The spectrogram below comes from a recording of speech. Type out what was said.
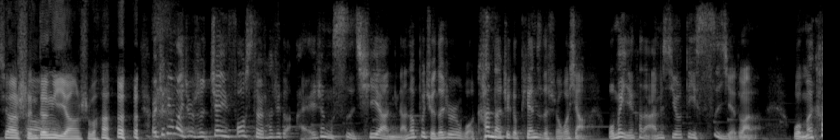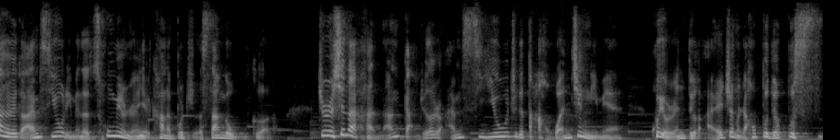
像神灯一样，是吧？而且另外就是 Jane Foster 她这个癌症四期啊，你难道不觉得就是我看到这个片子的时候，我想我们已经看到 MCU 第四阶段了，我们看到这个 MCU 里面的聪明人也看了不止三个五个了，就是现在很难感觉到是 MCU 这个大环境里面。会有人得癌症，然后不得不死。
